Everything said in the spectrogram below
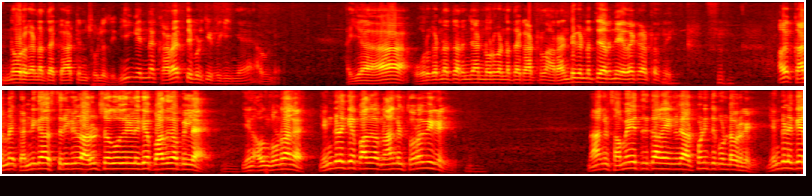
இன்னொரு கண்ணத்தை காட்டுன்னு சொல்லுது. நீங்கள் என்ன கராத்தே பிடிச்சிட்டு இருக்கீங்க? அப்படின்னு. ஐயா ஒரு கண்ணத்தை அரைஞ்சா இன்னொரு கண்ணத்தை காட்டலாம். ரெண்டு கண்ணத்தை அரைஞ்சா எதை காட்டுறது? அது கண்ண கன்னிகாஸ்திரிகள் அருள் சகோதரிகளுக்கே பாதுகாப்பு இல்லை. எங்க அவங்க சொல்கிறாங்க எங்களுக்கே பாதுகாப்பு. நாங்கள் துறவிகள். நாங்கள் சமயத்திற்காக எங்களை அர்ப்பணித்து கொண்டவர்கள். எங்களுக்கே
